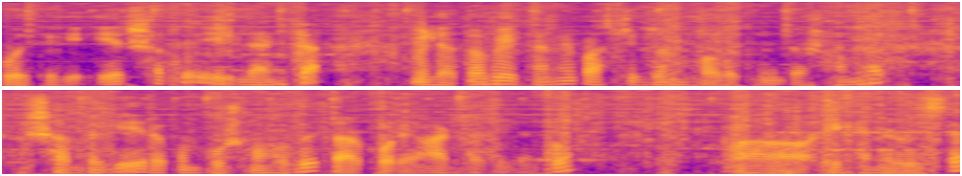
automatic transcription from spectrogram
বই থেকে এর সাথে এই লাইনটা মিলাতে হবে। এখানে পাঁচটির জন্য পাবে তুমি দশ নম্বর সাত দাগে এরকম প্রশ্ন হবে, তারপরে আট দাগে দেখো এখানে রয়েছে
